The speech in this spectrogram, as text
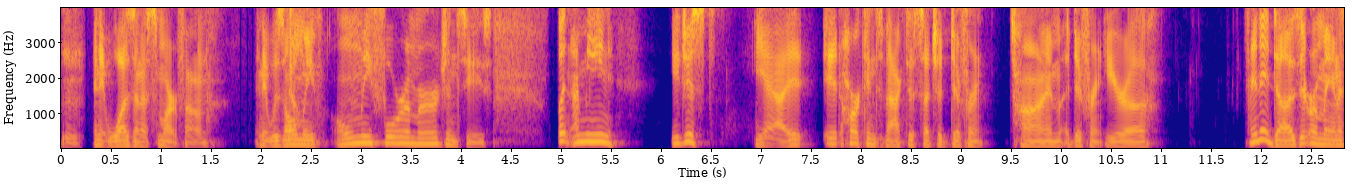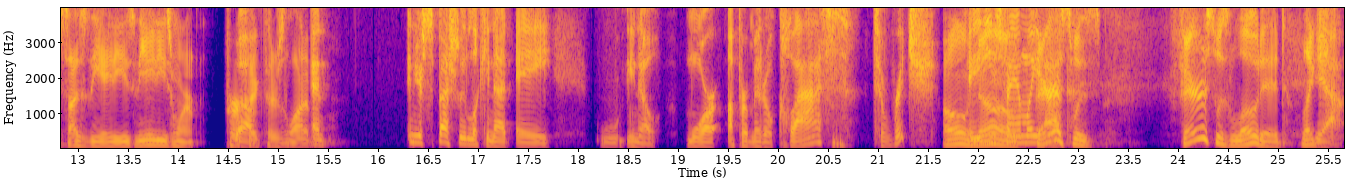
Hmm. and it wasn't a smartphone, and it was No. only only for emergencies. But I mean, you just yeah, it it harkens back to such a different time, a different era. And it does. It romanticizes the 80s. The 80s weren't perfect. Well, There's a lot of and and you're especially looking at a you know more upper middle class to rich. oh 80s no, family, Ferris I- was Ferris was loaded. Like yeah,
